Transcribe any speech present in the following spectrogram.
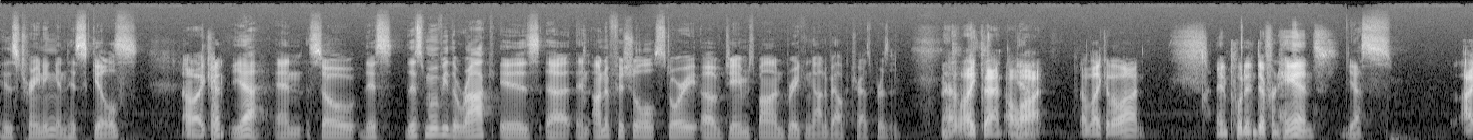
his training and his skills. I like it. Yeah, and so this this movie, The Rock, is uh, an unofficial story of James Bond breaking out of Alcatraz prison. I like that a Yeah. lot. I like it a lot. And put in different hands. Yes, I,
